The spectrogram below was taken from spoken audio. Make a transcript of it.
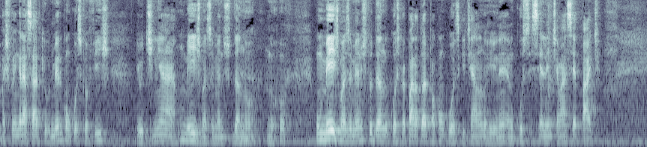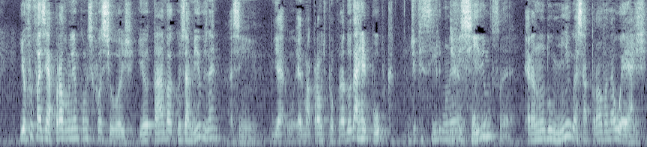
Mas foi engraçado que o primeiro concurso que eu fiz, eu tinha um mês mais ou menos estudando no, no um mês mais ou menos estudando o curso preparatório para concurso que tinha lá no Rio, né? Era um curso excelente chamado CEPAD. E eu fui fazer a prova, me lembro como se fosse hoje. E eu estava com os amigos, né? Assim, era uma prova de procurador da República. Dificílimo, né? Dificílimo. É. Era num domingo essa prova na UERJ.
